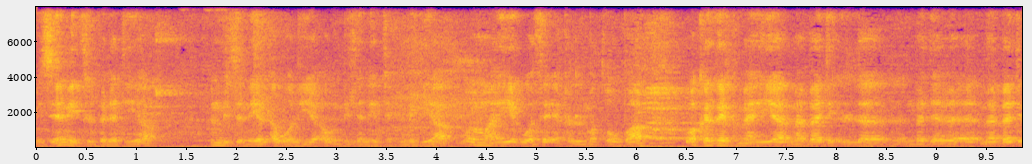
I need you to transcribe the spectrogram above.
ميزانية البلدية الميزانية الأولية أو الميزانية التكميلية وما هي الوثائق المطلوبة وكذلك ما هي مبادئ المبادئ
